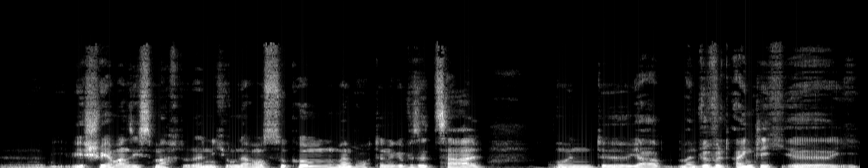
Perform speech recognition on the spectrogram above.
äh, wie, wie schwer man sich's macht oder nicht, um da rauszukommen. Man braucht eine gewisse Zahl. Und äh, ja, man würfelt eigentlich äh,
